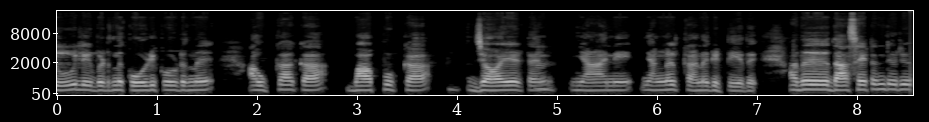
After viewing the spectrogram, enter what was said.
ടൂവിൽ ഇവിടുന്ന് കോഴിക്കോടുന്ന് ഔക്കാക്ക ബാപ്പുക്ക ജോയേട്ടൻ ഞാൻ ഞങ്ങൾക്കാണ് കിട്ടിയത്. അത് ദാസേട്ടന്റെ ഒരു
